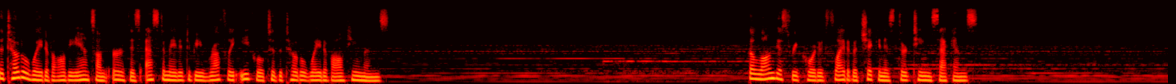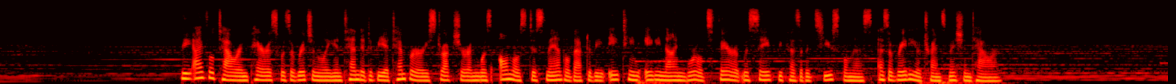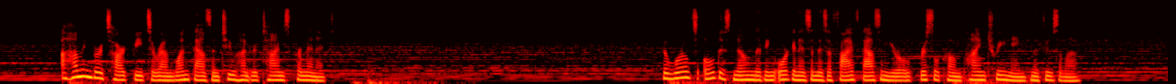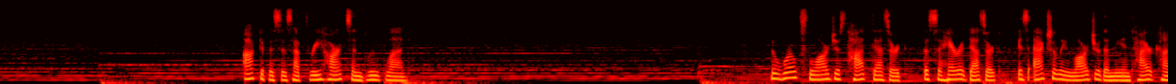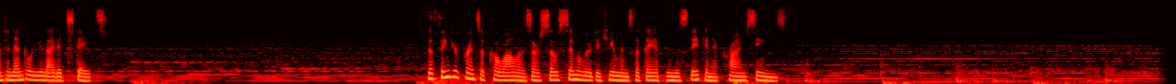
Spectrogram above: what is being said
The total weight of all the ants on Earth is estimated to be roughly equal to the total weight of all humans. The longest recorded flight of a chicken is 13 seconds. The Eiffel Tower in Paris was originally intended to be a temporary structure and was almost dismantled after the 1889 World's Fair. It was saved because of its usefulness as a radio transmission tower. A hummingbird's heart beats around 1,200 times per minute. The world's oldest known living organism is a 5,000 year old bristlecone pine tree named Methuselah. Octopuses have three hearts and blue blood. The world's largest hot desert, the Sahara Desert, is actually larger than the entire continental United States. The fingerprints of koalas are so similar to humans that they have been mistaken at crime scenes.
